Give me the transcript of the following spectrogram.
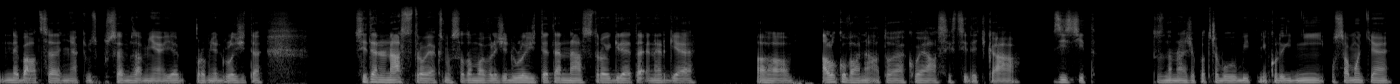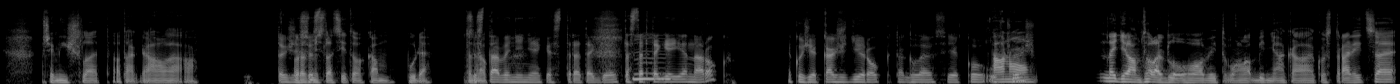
nebát se nějakým způsobem za mě je pro mě důležité si ten nástroj, jak jsme se o tom bavili, že důležité ten nástroj, kde je ta energie uh, alokovaná a to jako já si chci teďka zjistit, to znamená, že potřebuju být několik dní o samotě, přemýšlet a tak dále a Takže rozmyslet se... si to, kam půjde. Sestavení nějaké strategie. Ta strategie hmm. je na rok? Jakože každý rok takhle si jako určuješ? Ano, nedělám to ale dlouho, aby to mohla být nějaká jako tradice,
